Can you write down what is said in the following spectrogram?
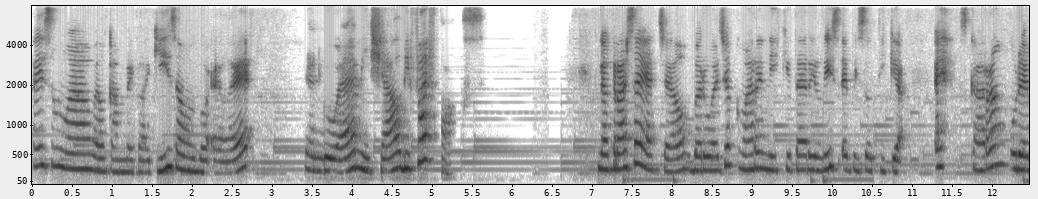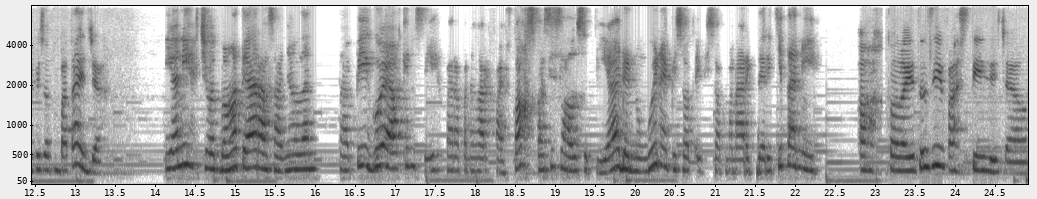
Hai semua, welcome back lagi sama gue Ele. Dan gue, Michelle, di Five Talks. Gak kerasa ya, Cel, baru aja kemarin nih kita rilis episode 3. Eh, sekarang udah episode 4 aja. Iya nih, cepet banget ya rasanya, Len. Tapi gue yakin sih, para pendengar Five Talks pasti selalu setia dan nungguin episode-episode menarik dari kita nih. Oh, kalau itu sih pasti sih, Cel.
